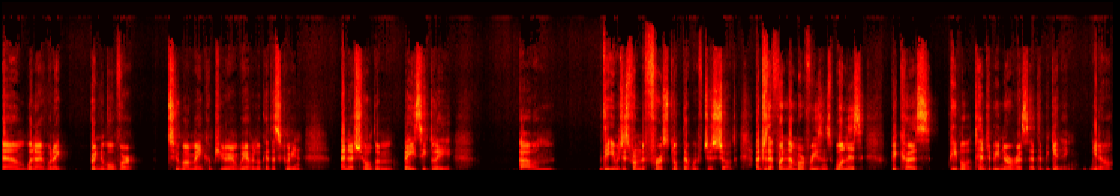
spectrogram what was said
um, when I when I bring them over to my main computer and we have a look at the screen, and I show them basically um, the images from the first look that we've just shot. I do that for a number of reasons. One is because people tend to be nervous at the beginning, you know,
